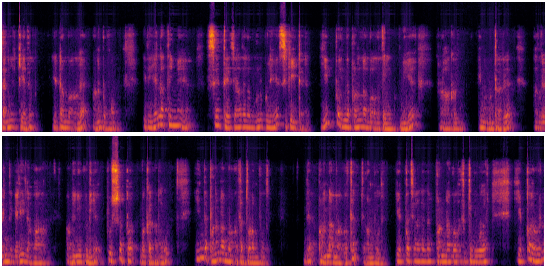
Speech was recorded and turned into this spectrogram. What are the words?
சனிக்கு எதிர் எட்டாம் பாக அனுபவம் இது எல்லாத்தையுமே சேர்த்து ஜாதகம் உள்ளுக்குள்ளேயே சிக்கிட்டாரு இப்போ இந்த பன்னெண்டாம் பாகத்தில் இருக்கக்கூடிய ராகம் என்ன பண்றாரு? அதுல இருந்து வெளியில வா அப்படிங்கக்கூடிய புஷ்அப்ப பக்கக்கடவு இந்த பன்னெண்டாம் பாகத்தை தொடரும்போது இந்த பன்னெண்டாம் பாகத்தை தொடரும்போது எப்ப ஜாதகர் பன்னெண்டாம் பாகத்தை தொடுவார்? எப்ப அவர்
